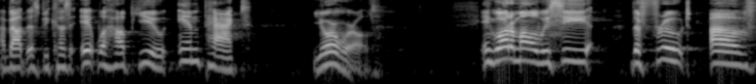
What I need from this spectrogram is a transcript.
about this because it will help you impact your world. In Guatemala, we see the fruit of,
